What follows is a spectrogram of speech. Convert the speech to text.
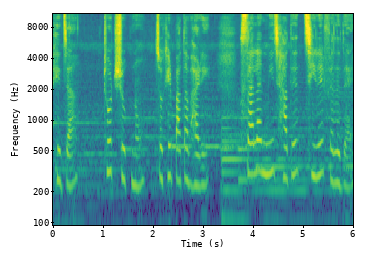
ভেজা, ঠোঁট শুকনো, চোখের পাতা ভারী। স্যালান নিজ হাতে ছিঁড়ে ফেলে দেয়।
